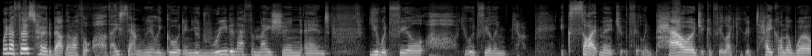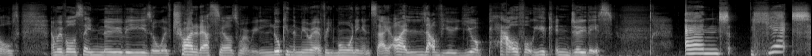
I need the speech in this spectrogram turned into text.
When I first heard about them, I thought, oh, they sound really good. And you'd read an affirmation and you would feel, oh, you would feel, you know, excitement, you would feel empowered, you could feel like you could take on the world. And we've all seen movies or we've tried it ourselves where we look in the mirror every morning and say, I love you, you're powerful, you can do this. And yet,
